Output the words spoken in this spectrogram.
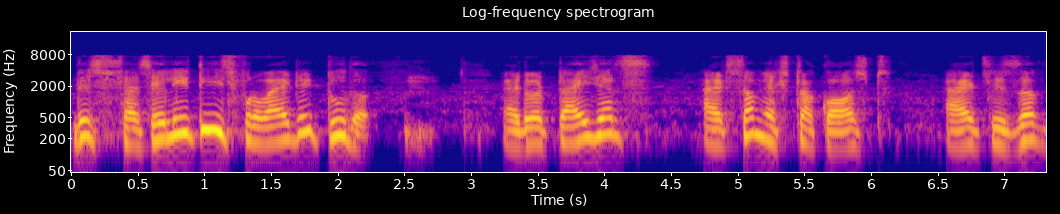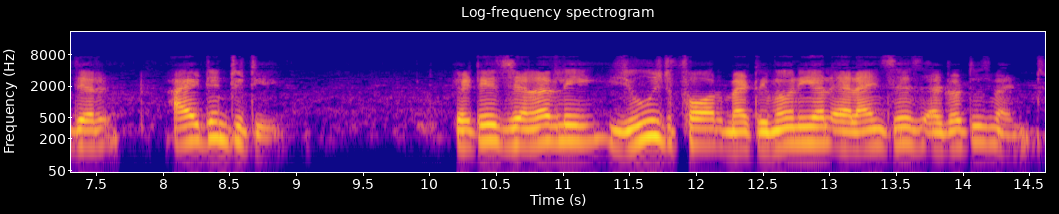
This facility is provided to the advertisers at some extra cost and preserve their identity. It is generally used for matrimonial alliances advertisement.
